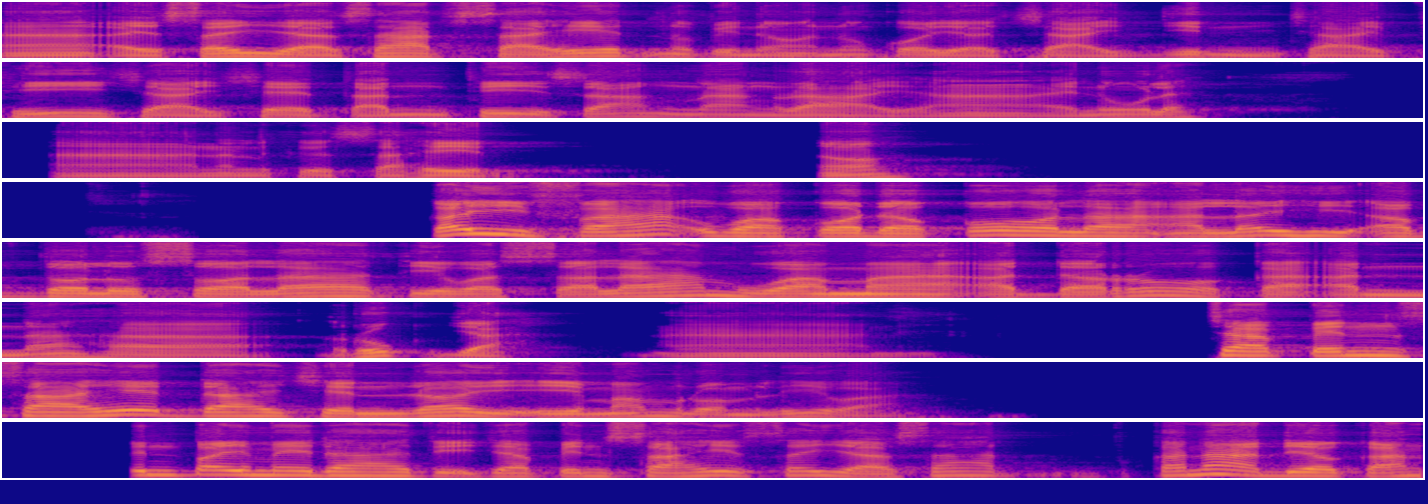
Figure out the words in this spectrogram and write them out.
อ่าไอไสยศาสตร์สาเหตุนู่นพี่น้องนู่นก็อย่าชายินชาพี่ชาแเชตันพี่สร้างนางรายอ่าไอ้นู่เลยอ่านั่นคือสาเหตุเนาะไกฟะวะกอดะกอลาอัลัยฮิอับดุลสลาติวัสสลามวะมาอัดดารอกะอันนะฮะรุกยะอ่านี่ จะเป็นสาเหตุได้เช่นไรอิมัมรวมลีว่าเป็นไปไม่ได้ที่จะเป็นสาเหตุสยาศาสตร์ขณะเดียวกัน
